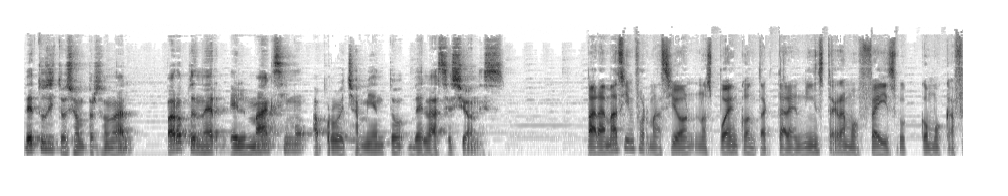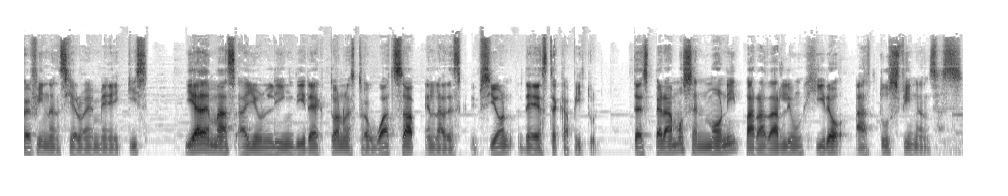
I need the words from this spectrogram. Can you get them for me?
de tu situación personal para obtener el máximo aprovechamiento de las sesiones. Para más información nos pueden contactar en Instagram o Facebook como Café Financiero MX y además hay un link directo a nuestro WhatsApp en la descripción de este capítulo. Te esperamos en Money para darle un giro a tus finanzas.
